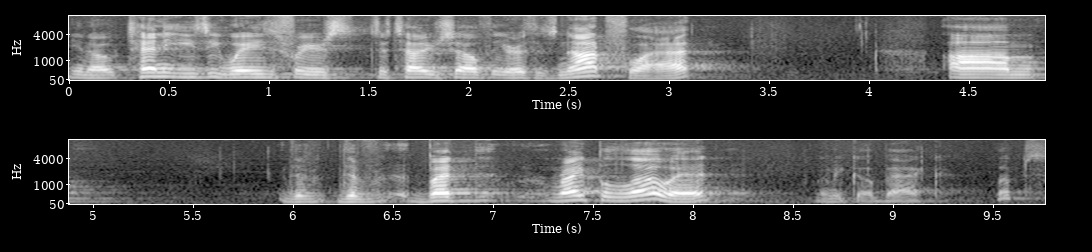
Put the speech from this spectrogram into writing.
you know, 10 easy ways for you to tell yourself the earth is not flat. Um, the, the, but right below it, let me go back, whoops.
